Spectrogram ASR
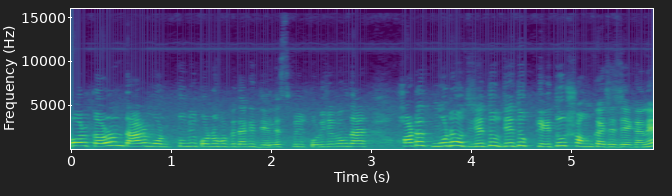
হওয়ার কারণ তার মন, তুমি কোনোভাবে তাকে জেলেস ফিল করিস এবং তার হঠাৎ মনে হচ্ছে, যেহেতু যেহেতু কেতুর সংখ্যা এসেছে এখানে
